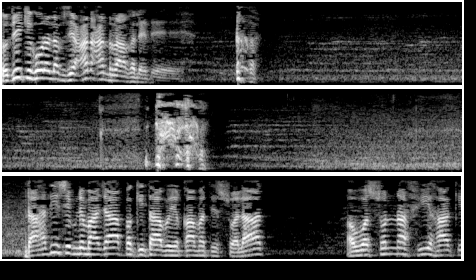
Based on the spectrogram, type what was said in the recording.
نو دې کې ګوره لفظ عن عن راغله ده دا حدیث ابن ماجه په کتاب اقامت الصلات او والسنه فیها کې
